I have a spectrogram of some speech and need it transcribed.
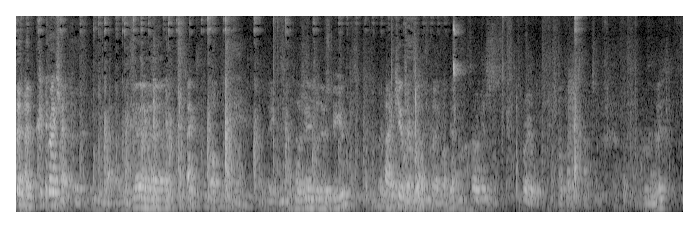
Good pressure. Thanks. No shame to lose to you. Thank you very much.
